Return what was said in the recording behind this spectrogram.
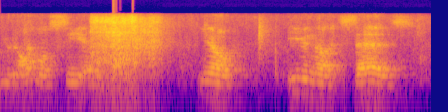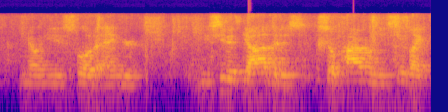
you would almost see as, you know, even though it says, you know, he is slow to anger, you see this God that is so powerful and he seems like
